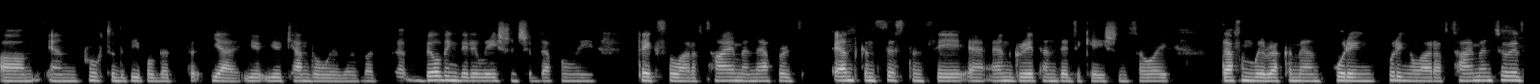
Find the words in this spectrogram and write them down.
um, and prove to the people that, yeah you, you can deliver. But uh, building the relationship definitely takes a lot of time and effort and consistency and, and grit and dedication. So i definitely recommend putting putting a lot of time into it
